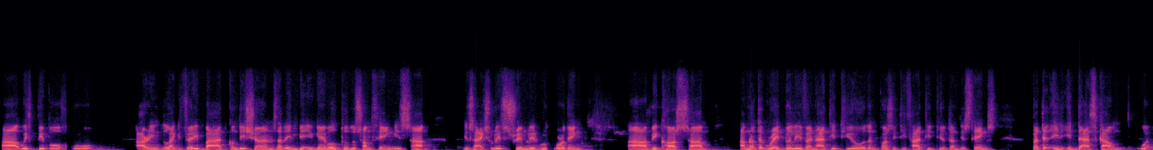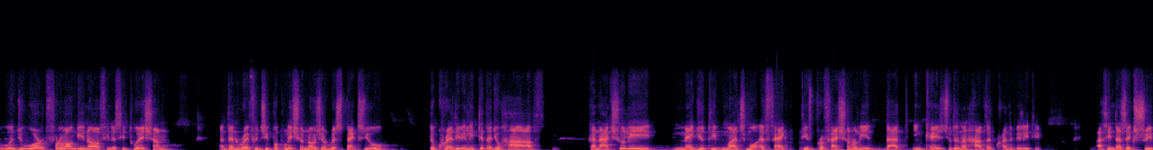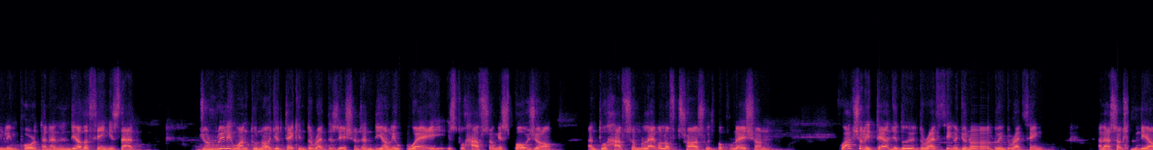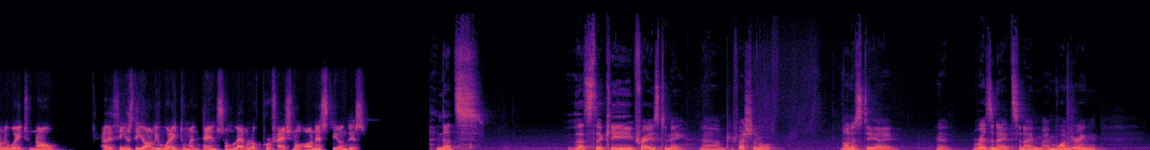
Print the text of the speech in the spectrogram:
uh, with people who are in like very bad conditions and then being able to do something is uh, is actually extremely rewarding uh, because um, I'm not a great believer in attitude and positive attitude and these things, but it, it does count when you work for long enough in a situation, and then refugee population knows and respects you. The credibility that you have can actually make you much more effective professionally that in case you didn't have that credibility. I think that's extremely important. And then the other thing is that you really want to know you're taking the right decisions. And the only way is to have some exposure and to have some level of trust with population who actually tell you doing the right thing or you're not doing the right thing. And that's actually the only way to know. And I think it's the only way to maintain some level of professional honesty on this. And that's that's the key phrase to me, um, professional honesty. I, it resonates, and I'm I'm wondering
